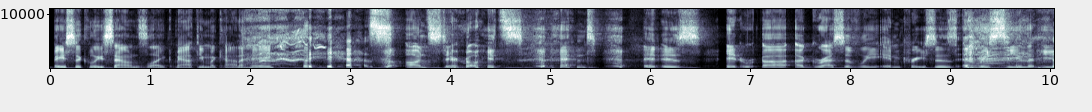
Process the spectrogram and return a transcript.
basically sounds like Matthew McConaughey yes. on steroids, and it is it uh, aggressively increases every scene that he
